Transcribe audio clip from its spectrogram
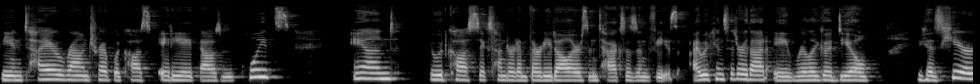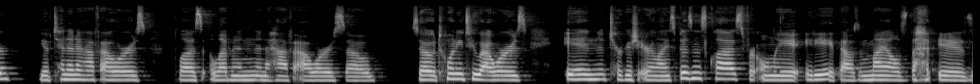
The entire round trip would cost 88,000 points and it would cost $630 in taxes and fees. I would consider that a really good deal because here you have 10 and a half hours plus 11 and a half hours. So, so 22 hours in Turkish Airlines business class for only 88,000 miles. That is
